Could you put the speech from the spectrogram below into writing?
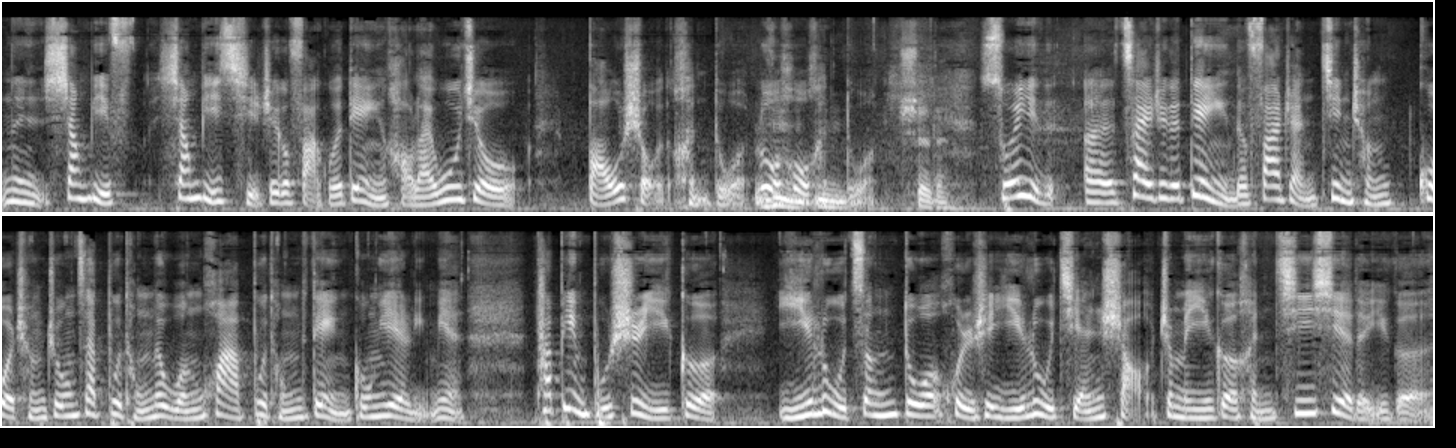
那相比相比起这个法国电影，好莱坞就。保守的很多，落后很多，是的。所以，呃，在这个电影的发展进程过程中，在不同的文化、不同的电影工业里面，它并不是一个一路增多或者是一路减少这么一个很机械的一个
